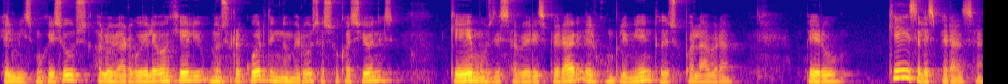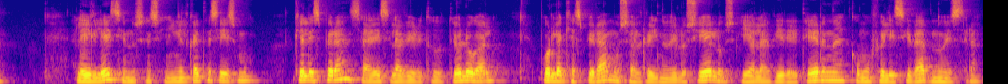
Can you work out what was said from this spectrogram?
El mismo Jesús, a lo largo del Evangelio, nos recuerda en numerosas ocasiones que hemos de saber esperar el cumplimiento de su palabra. Pero, ¿qué es la esperanza? La Iglesia nos enseña en el Catecismo que la esperanza es la virtud teologal por la que aspiramos al reino de los cielos y a la vida eterna como felicidad nuestra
